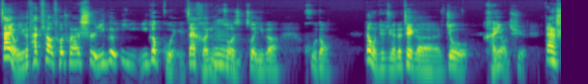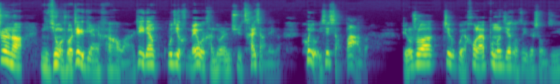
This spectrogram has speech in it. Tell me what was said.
再有一个，他跳脱出来是一个一一个鬼在和你做、嗯做一个互动，但我就觉得这个就很有趣。但是呢，你听我说，这个点很好玩，这一点估计没有很多人去猜想这个，会有一些小 bug，比如说这个鬼后来不能解锁自己的手机，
